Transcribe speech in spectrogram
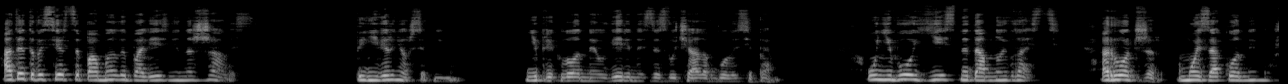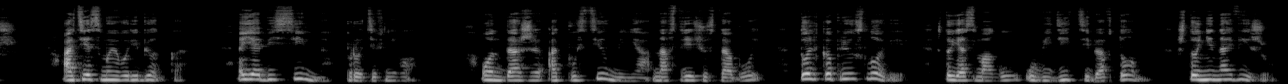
От этого сердце Памелы болезненно сжалось. Ты не вернешься к нему. Непреклонная уверенность зазвучала в голосе Пэм. У него есть надо мной власть. Роджер – мой законный муж, отец моего ребенка. Я бессильна против него. Он даже отпустил меня на встречу с тобой только при условии, что я смогу убедить тебя в том, что ненавижу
